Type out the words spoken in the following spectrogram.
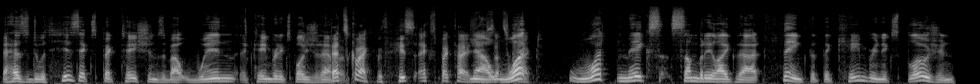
That has to do with his expectations about when a Cambrian explosion should happen. That's correct with his expectations. Now, That's what correct. What makes somebody like that think that the Cambrian explosion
